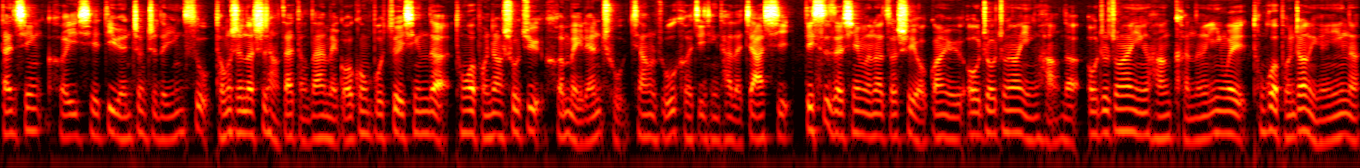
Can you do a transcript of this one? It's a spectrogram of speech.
担心和一些地缘政治的因素。同时呢，市场在等待美国公布最新的通货膨胀数据和美联储将如何进行它。的加息。第四则新闻呢，则是有关于欧洲中央银行的。欧洲中央银行可能因为通货膨胀的原因呢，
